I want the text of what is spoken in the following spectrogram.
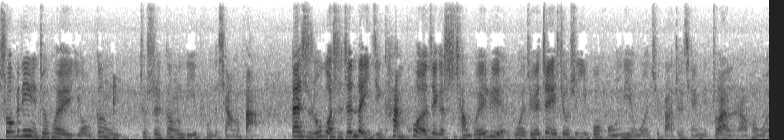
说不定就会有更就是更离谱的想法。但是如果是真的已经看破了这个市场规律，我觉得这就是一波红利，我去把这个钱给赚了，然后我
